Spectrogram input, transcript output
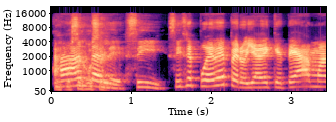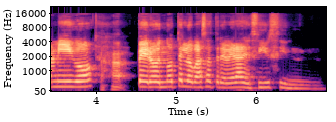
con José José. Ándale, sí, sí se puede, pero ya de que te amo, amigo, Ajá. pero no te lo vas a atrever a decir sin,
